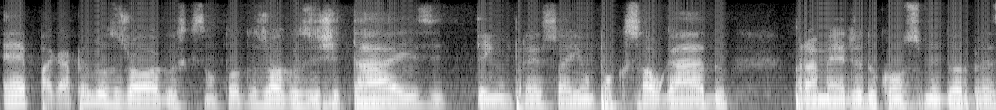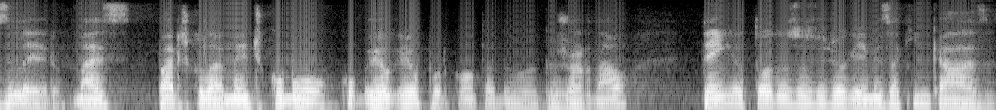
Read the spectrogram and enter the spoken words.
é pagar pelos jogos, que são todos jogos digitais e tem um preço aí um pouco salgado para a média do consumidor brasileiro. Mas, particularmente, como, eu, eu, por conta do, do jornal, tenho todos os videogames aqui em casa.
